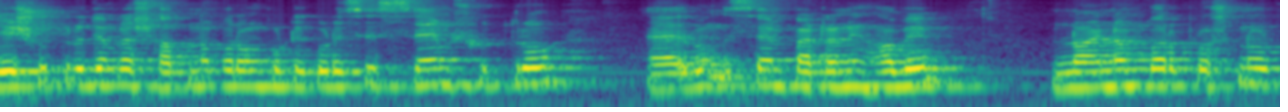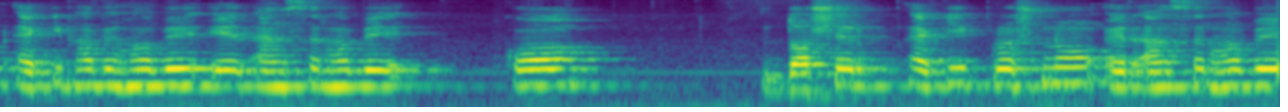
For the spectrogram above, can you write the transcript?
যে সূত্র দিয়ে আমরা সাত নম্বর অঙ্কটি করেছি সেম সূত্র এবং সেম প্যাটার্নই হবে। নয় নম্বর প্রশ্ন একইভাবে হবে, এর অ্যান্সার হবে ক, দশের একই প্রশ্ন, এর অ্যান্সার হবে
